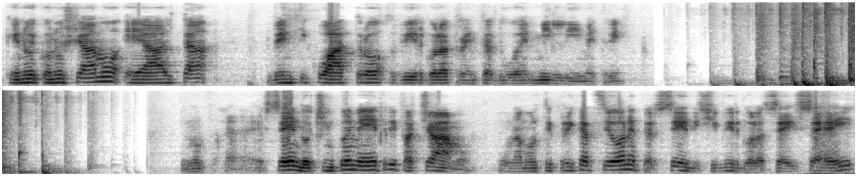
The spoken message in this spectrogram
che noi conosciamo è alta 24,32 millimetri. Essendo 5 metri facciamo una moltiplicazione per 16,66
